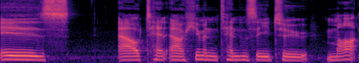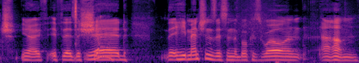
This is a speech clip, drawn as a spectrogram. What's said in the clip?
is our ten, our human tendency to march. You know, if if there's a Yeah. shared, he mentions this in the book as well, and um,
